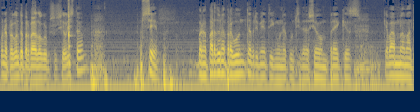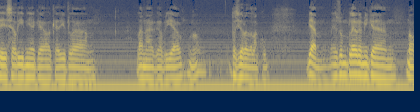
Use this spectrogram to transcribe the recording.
Una pregunta per part del grup socialista. Sí. Bueno, a part d'una pregunta, primer tinc una consideració en prec que, és, que va amb la mateixa línia que el que ha dit l'Anna Gabriel, no? regidora de la CUP Aviam, és un ple una mica no,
